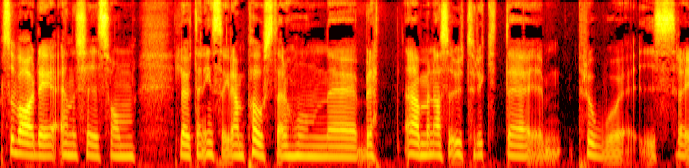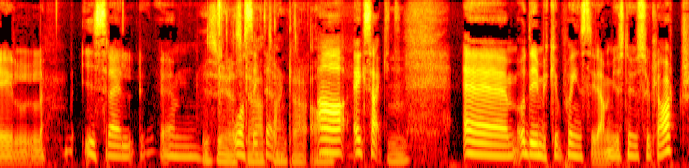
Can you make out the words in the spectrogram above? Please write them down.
så var det en tjej som la ut en Instagram-post där hon eh, berätt, ja, men alltså uttryckte eh, pro-Israel Israel, Israeliska åsikter. tankar, ja. Ja, exakt. Mm. Ehm, och det är mycket på Instagram just nu såklart.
